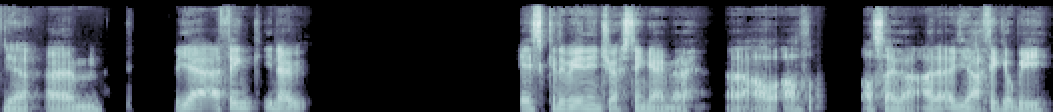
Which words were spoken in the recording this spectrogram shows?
Yeah, Um, but yeah, I think you know, it's going to be an interesting game though. Uh, I'll, I'll I'll say that. I, yeah, I think it'll be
